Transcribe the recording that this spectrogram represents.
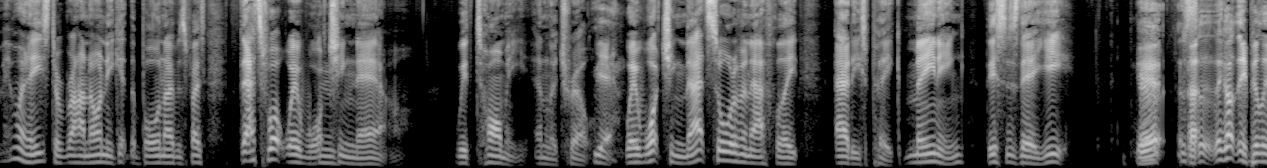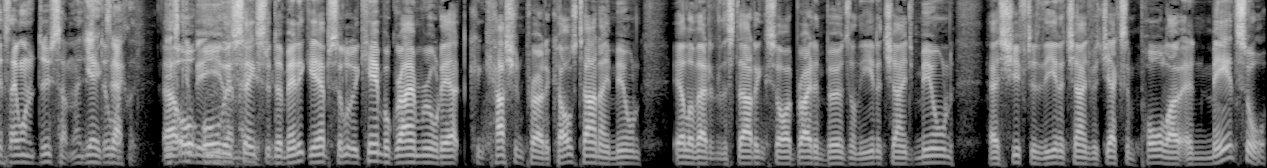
Remember when he used to run on, he get the ball in open space? That's what Mm. we're watching now with Tommy and Latrell. Yeah. We're watching that sort of an athlete at his peak, meaning this is their year. Yeah. It's- they got the ability if they want to do something. They Yeah, just do it. exactly. Uh, all be a all year this thanks to. Dometic. Yeah, absolutely. Campbell Graham ruled out concussion protocols. Taane Milne elevated to the starting side. Braidon Burns on the interchange. Milne has shifted to the interchange with Jaxson Paulo and Mansour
